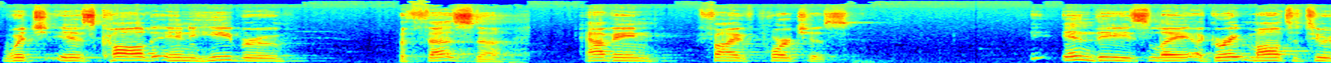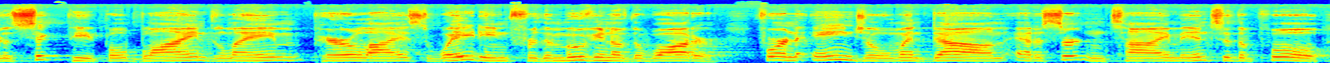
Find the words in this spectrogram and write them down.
which is called in Hebrew Bethesda, having five porches. In these lay a great multitude of sick people, blind, lame, paralyzed, waiting for the moving of the water. For an angel went down at a certain time into the pool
